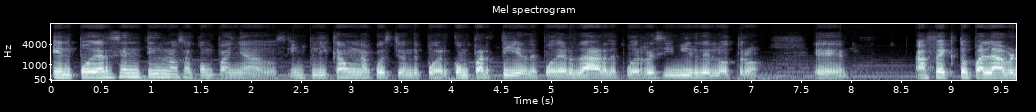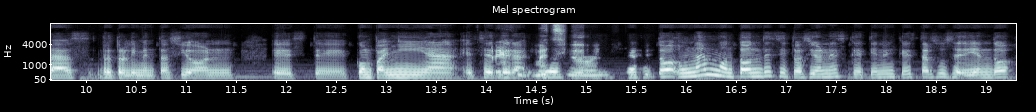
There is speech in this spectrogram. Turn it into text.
el poder sentirnos acompañados implica una cuestión de poder compartir, de poder dar, de poder recibir del otro eh, afecto, palabras, retroalimentación, este, compañía, etcétera. Un montón de situaciones que tienen que estar sucediendo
